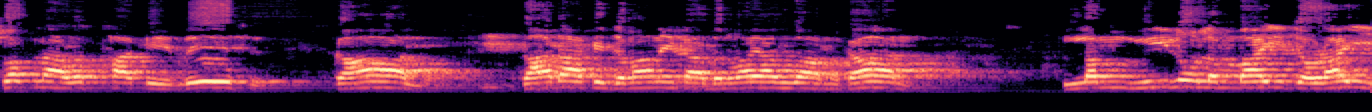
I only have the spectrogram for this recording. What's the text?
स्वप्नावस्था के देश, काल, दादा के जमाने का बनवाया हुआ मकान। लम, मीलों लंबाई चौड़ाई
